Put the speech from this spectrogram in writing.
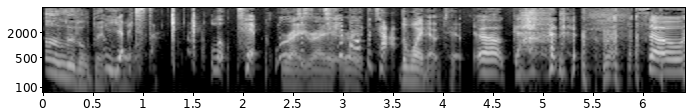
a little bit Yeah, more. just a little tip, little, right, just right, tip right. off the top. The whiteout tip. Oh God. so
